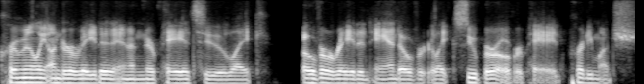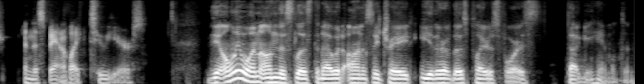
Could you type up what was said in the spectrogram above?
criminally underrated and underpaid to like overrated and over like super overpaid pretty much in the span of like two years. The only one on this list that I would honestly trade either of those players for is Dougie Hamilton.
